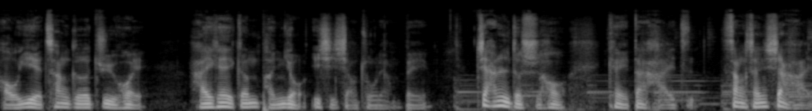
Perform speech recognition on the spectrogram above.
熬夜唱歌聚会，还可以跟朋友一起小酌两杯。假日的时候可以带孩子上山下海，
